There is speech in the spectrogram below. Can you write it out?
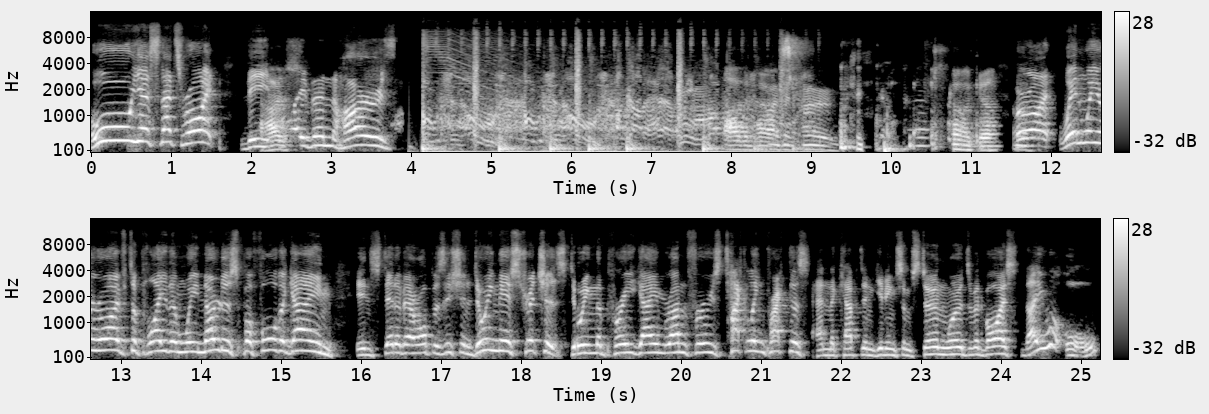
Oh, yes, that's right. The Hose. Ivanhoes. Ivanhoe. Ivanhoe. oh, God. All right. When we arrived to play them, we noticed before the game, instead of our opposition doing their stretches, doing the pre game run throughs, tackling practice, and the captain giving some stern words of advice, they were all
